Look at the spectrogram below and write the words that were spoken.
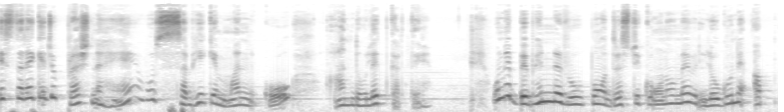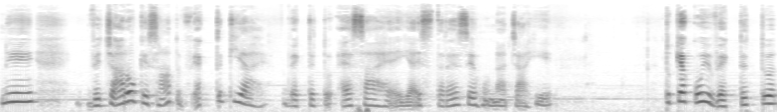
इस तरह के जो प्रश्न हैं, वो सभी के मन को आंदोलित करते हैं। उन्हें विभिन्न रूपों, दृष्टिकोणों में लोगों ने अपने विचारों के साथ व्यक्त किया है। व्यक्तित्व तो ऐसा है या इस तरह से होना चाहिए तो क्या कोई व्यक्तित्व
